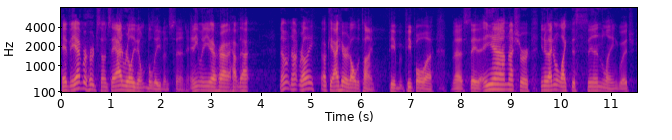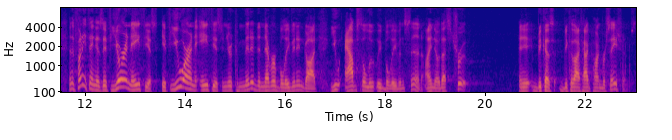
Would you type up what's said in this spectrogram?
Have you ever heard someone say, "I really don't believe in sin"? Anyone you ever have that? No, not really. Okay, I hear it all the time. People, people uh, uh, say that, yeah, I'm not sure. You know, I don't like this sin language. And the funny thing is, if you're an atheist, if you are an atheist and you're committed to never believing in God, you absolutely believe in sin. I know that's true. And because, because I've had conversations.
